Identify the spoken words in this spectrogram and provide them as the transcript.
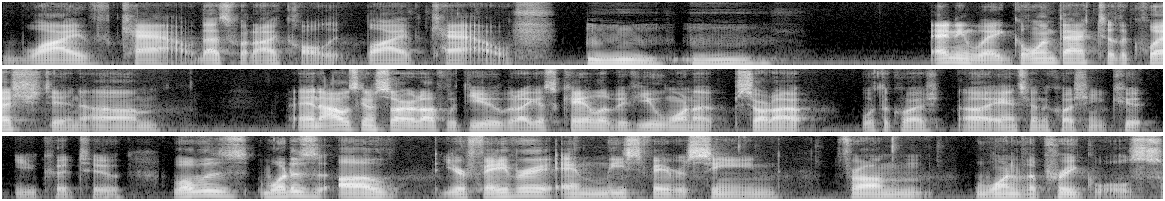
live cow. That's what I call it, live cow. Mm, mm. Anyway, going back to the question, um, and I was gonna start it off with you, but I guess Caleb, if you want to start out with the question, uh, answering the question, you could, you could too. What was, what is, uh, your favorite and least favorite scene from one of the prequels?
